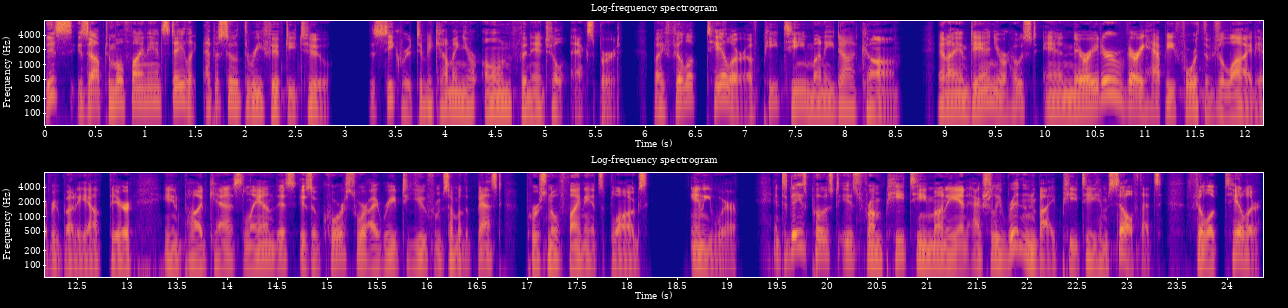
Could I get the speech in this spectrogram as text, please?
This is Optimal Finance Daily, episode 352 The Secret to Becoming Your Own Financial Expert by Philip Taylor of PTMoney.com. And I am Dan, your host and narrator. Very happy 4th of July to everybody out there in podcast land. This is, of course, where I read to you from some of the best personal finance blogs anywhere. And today's post is from PT Money and actually written by PT himself. That's Philip Taylor.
